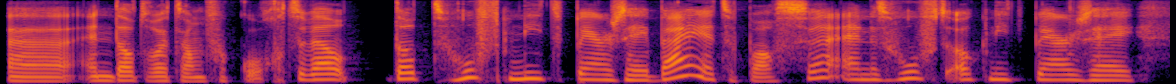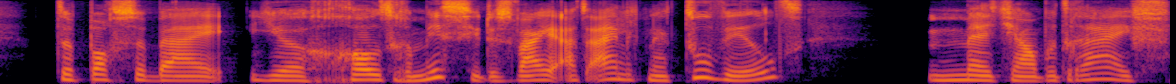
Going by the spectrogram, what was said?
Eh, en dat wordt dan verkocht. Terwijl dat hoeft niet per se bij je te passen. En het hoeft ook niet per se te passen bij je grotere missie. Dus waar je uiteindelijk naartoe wilt met jouw bedrijf,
